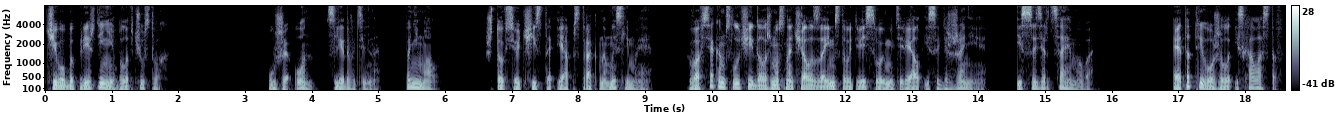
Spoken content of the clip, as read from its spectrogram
чего бы прежде не было в чувствах. Уже он, следовательно, понимал, что все чисто и абстрактно мыслимое во всяком случае должно сначала заимствовать весь свой материал и содержание из созерцаемого, это тревожило и схоластов.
